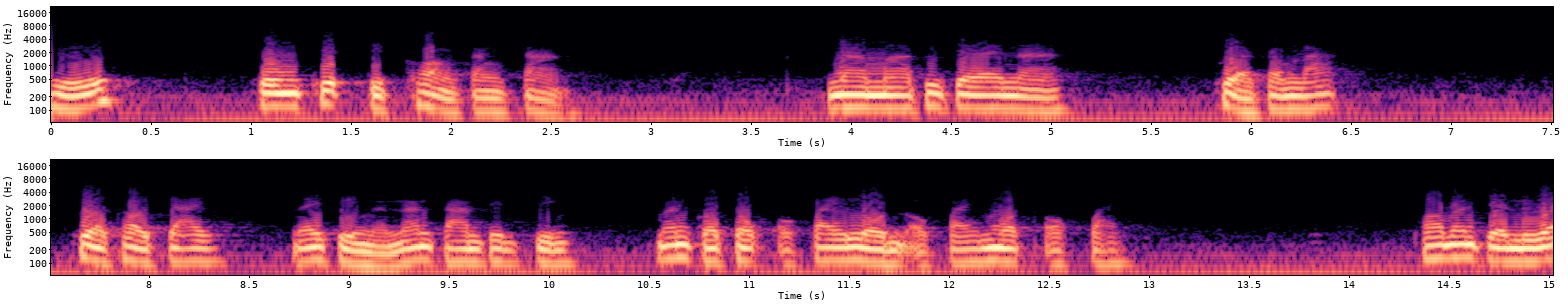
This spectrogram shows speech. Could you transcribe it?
ถือปรุงคิดติดข้องต่างๆนำมาพิจารณาเพื่อสำระเพื่อเข้าใจในสิ่งนั้นตามเป็นจริง มันก็ตกออกไปหล่นออกไปหมดออกไปพอมันจะเหลือ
